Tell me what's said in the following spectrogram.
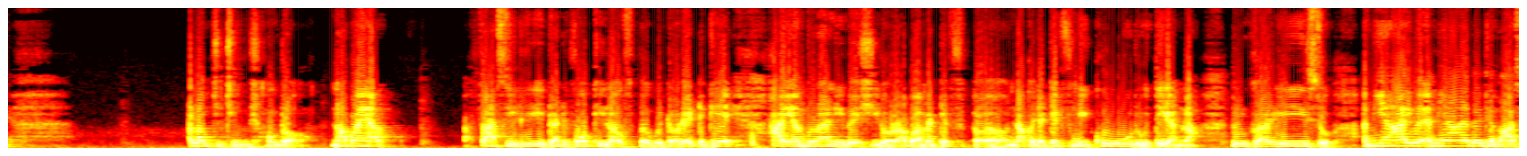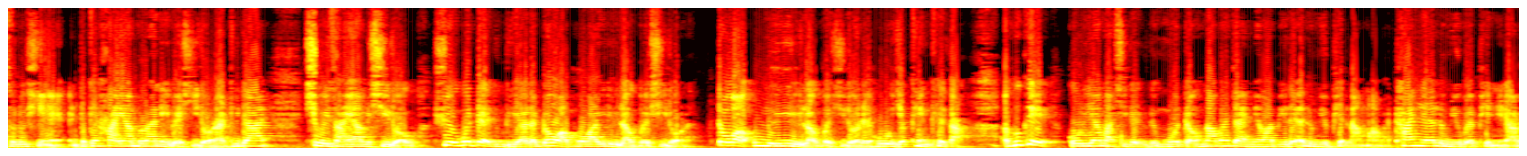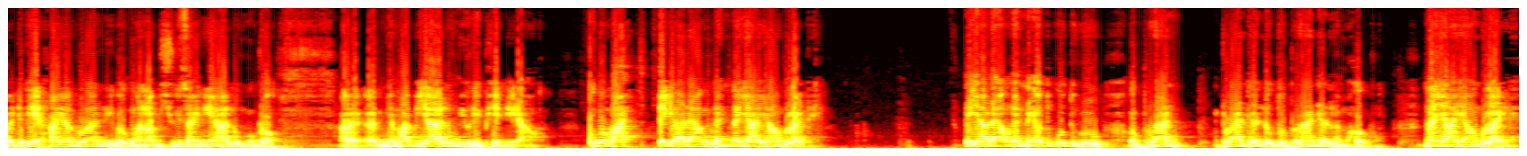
အဲ့လောက်ကြီးချင်းမဟုတ်တော့ဘူးနောက်ပိုင်းက fancy လေးတွေ 24k လောက်ပဲဝတ်တော့တယ်တကယ် high end brand တွေပဲရှိတော့တာပေါ့အမ Tiff နောက်ကတည်း Tiffany Co တို့သိရမလား Bulgari ဆိုအများကြီးပဲအများကြီးပဲဒီမှာဆိုလို့ရှိရင်တကယ် high end brand တွေပဲရှိတော့တာဒီတိုင်းရွှေဆိုင်ကမရှိတော့ဘူးရွှေဝတ်တဲ့သူတွေကလည်းတော့ဖွားကြီးတွေလောက်ပဲရှိတော့တယ် တော့ဦးလေးတွေလောက်ပဲရှိတော့တယ်ဟိုရခင်ခက်ကအခုခေတ်ကိုရီးယားမှာရှိတဲ့လူတွေမွတ်တော့နောက်ပိုင်းကျရင်မြန်မာပြည်လည်းအဲ့လိုမျိုးဖြစ်လာမှာပါထိုင်းလည်းအဲ့လိုမျိုးပဲဖြစ်နေတာပဲတကယ် high end brand တွေပဲဝင်လာပြီးရွှေဆိုင်တွေကအဲ့လိုမဟုတ်တော့အဲမြန်မာပြည်ကအဲ့လိုမျိုးတွေဖြစ်နေတာဥပမာ100တန်ကိုလည်း200ရောင်းပလိုက်တယ်100တန်ကိုလည်း200သူကိုသူတို့ brand branded လို့တော့ branded လည်းမဟုတ်ဘူး200ရောင်းပလိုက်တယ်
